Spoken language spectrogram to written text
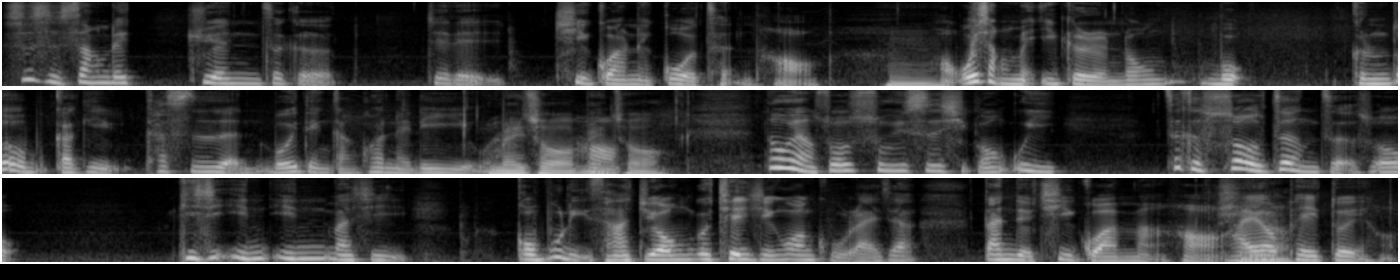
事实上呢，捐这个这个器官的过程，哈，嗯，好，我想每一个人都不可能都有自己他私人某一点赶快的理由。没错，没错。那我想说，苏医师是讲为这个受赠者说，其实因因嘛是狗不理他，就用千辛万苦来这单的器官嘛，哈，还要配对哈。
